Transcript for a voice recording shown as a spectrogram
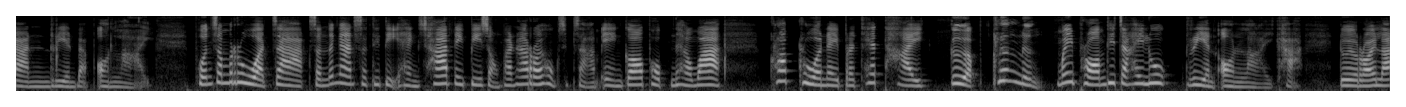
การเรียนแบบออนไลน์ ผลสำรวจจากสำนักงานสถิติแห่งชาติในปี 2563 เองก็พบนะคะว่า ครอบครัวในประเทศไทยเกือบครึ่งหนึ่ง ไม่พร้อมที่จะให้ลูกเรียนออนไลน์ค่ะ โดยร้อยละ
